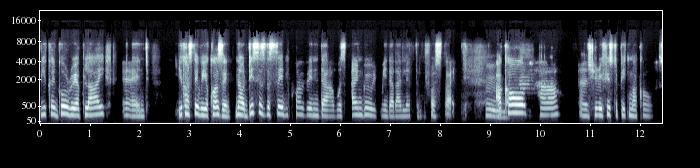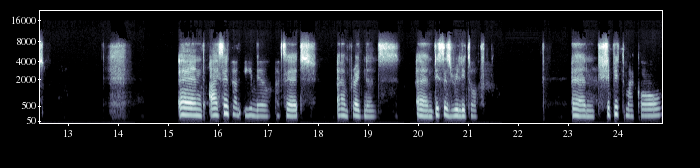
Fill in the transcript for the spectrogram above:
you can go reapply and you can stay with your cousin. Now, this is the same cousin that was angry with me that I left in the first time. I hmm. called her and she refused to pick my calls. And I sent an email. I said, I'm pregnant and this is really tough and she picked my call.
